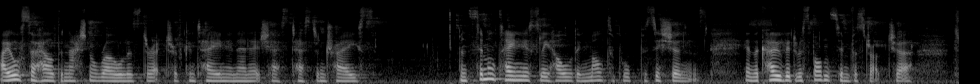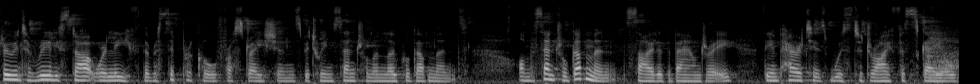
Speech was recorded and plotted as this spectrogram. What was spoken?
I also held a national role as Director of Contain in NHS Test and Trace and simultaneously holding multiple positions in the COVID response infrastructure threw into really stark relief the reciprocal frustrations between central and local government. On the central government side of the boundary, the imperative was to drive for scale.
